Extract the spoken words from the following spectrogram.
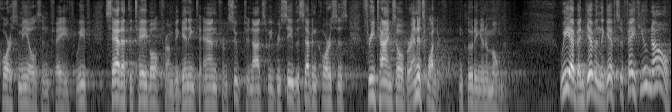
course meals in faith. We've sat at the table from beginning to end, from soup to nuts. We've received the seven courses three times over, and it's wonderful, including in a moment. We have been given the gifts of faith. You know,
